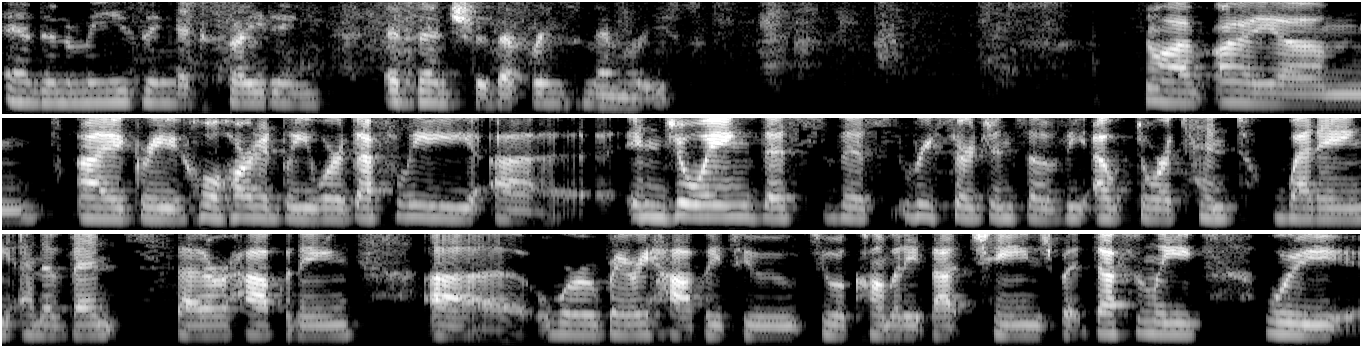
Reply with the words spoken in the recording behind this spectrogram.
and an amazing, exciting adventure that brings memories. No, I I, um, I agree wholeheartedly. We're definitely uh, enjoying this this resurgence of the outdoor tent wedding and events that are happening. Uh, we're very happy to to accommodate that change, but definitely we,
